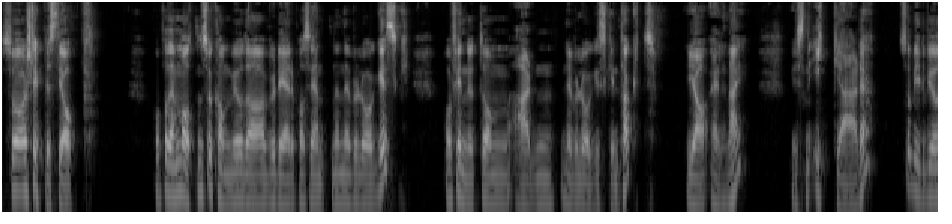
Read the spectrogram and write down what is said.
så slippes de opp. Og på den måten så kan vi jo da vurdere pasientene nevrologisk og finne ut om er den nevrologisk intakt, ja eller nei. Hvis den ikke er det, så vil vi jo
